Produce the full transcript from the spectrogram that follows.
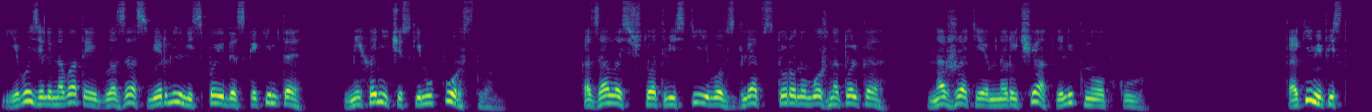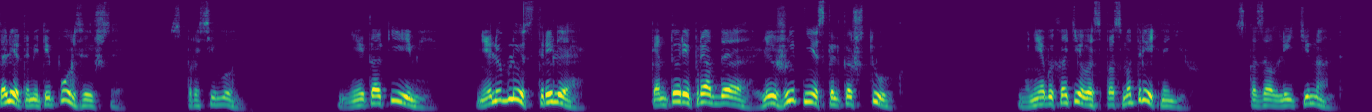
Его зеленоватые глаза сверлили Спейда с каким-то механическим упорством. Казалось, что отвести его взгляд в сторону можно только нажатием на рычаг или кнопку. «Какими пистолетами ты пользуешься?» — спросил он. «Никакими. Не люблю стрелять. Конторе, правда, лежит несколько штук». «Мне бы хотелось посмотреть на них», — сказал лейтенант.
